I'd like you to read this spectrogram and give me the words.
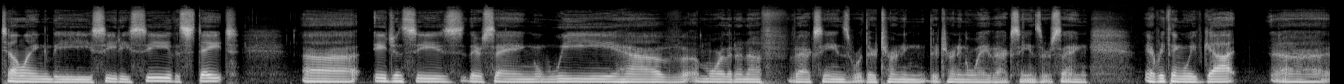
telling the CDC, the state uh, agencies, they're saying we have more than enough vaccines. Where they're turning they're turning away vaccines. They're saying everything we've got uh,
